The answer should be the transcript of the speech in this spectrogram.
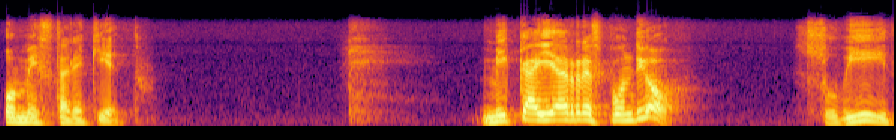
o me estaré quieto? Micaías respondió, subid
